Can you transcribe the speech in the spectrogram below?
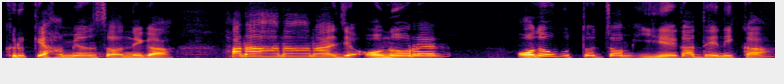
그렇게 하면서 내가 하나 하나 하나 이제 언어를 언어부터 좀 이해가 되니까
